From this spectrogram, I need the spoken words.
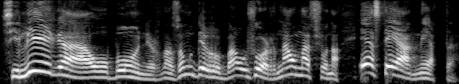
Se liga, ô Bonner, nós vamos derrubar o Jornal Nacional. Esta é a meta.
